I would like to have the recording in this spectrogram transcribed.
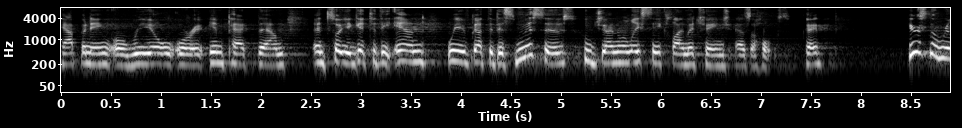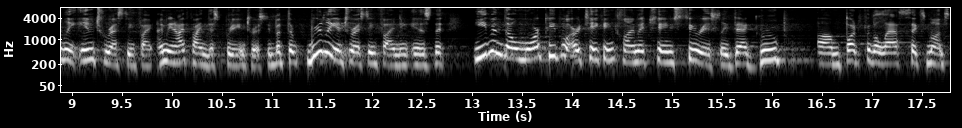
happening or real or impact them. And so you get to the end where you've got the dismissives who generally see climate change as a hoax, okay? Here's the really interesting find. I mean, I find this pretty interesting, but the really interesting finding is that even though more people are taking climate change seriously, that group um, but for the last six months,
